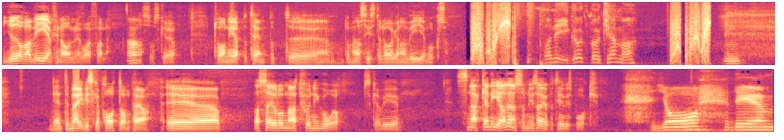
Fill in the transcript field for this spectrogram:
göra VM-finalen i varje fall. Ja. Annars så ska jag dra ner på tempot eh, de här sista dagarna av VM också. Har ni gurkburk hemma? Det är inte mig vi ska prata om Per. Eh, vad säger du om matchen igår? Ska vi snacka ner den som ni säger på tv-språk? Ja, det...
